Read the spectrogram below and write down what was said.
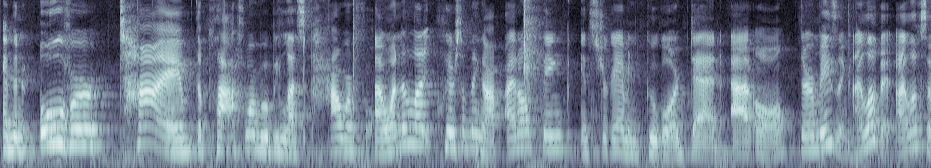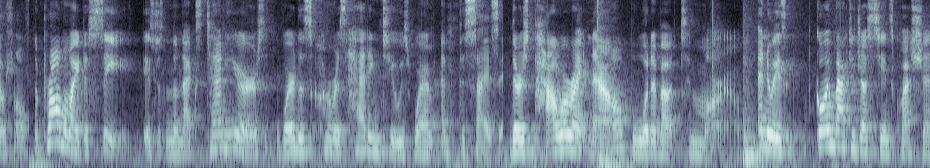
and then over time the platform will be less powerful. I want to let clear something up. I don't think Instagram and Google are dead at all. They're amazing. I love it. I love social. The problem I just see is just in the next 10 years where this curve is heading to is where I'm emphasizing. There's power right now, but what about tomorrow? Anyways, going back to Justine's question,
